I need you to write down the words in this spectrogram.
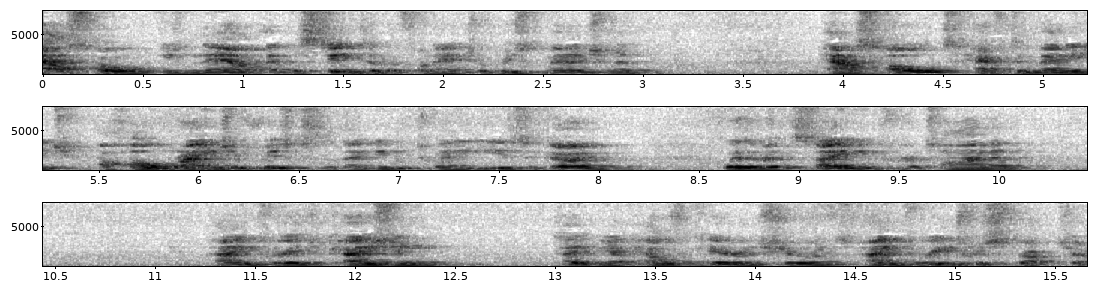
household is now at the centre of financial risk management. Households have to manage a whole range of risks that they didn't 20 years ago, whether it's saving for retirement, paying for education, taking out healthcare insurance, paying for infrastructure,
